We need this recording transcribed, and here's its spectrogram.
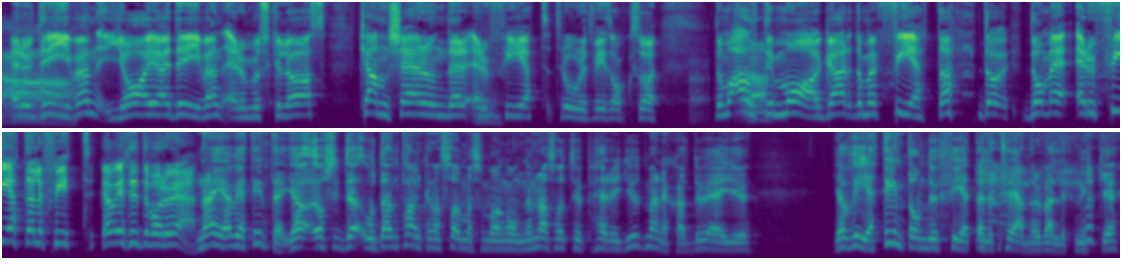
Är du Ah. driven? Ja, jag är driven. Är du muskulös? Kanske här under. Är du fet? Troligtvis också. De har alltid Ja. magar. De är feta. De, de är, är du fet eller fitt? Jag vet inte vad du är. Nej, jag vet inte. Jag, alltså, och den tanken har slagit mig så många gånger, men alltså typ herregud människa, du är ju... Jag vet inte om du är fet eller tränar väldigt mycket.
